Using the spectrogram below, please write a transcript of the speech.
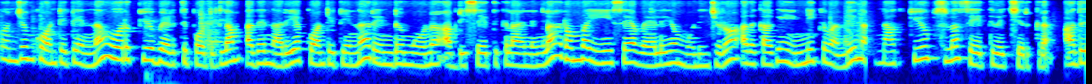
கொஞ்சம் குவான்டிட்டின்னா ஒரு கியூப் எடுத்து போட்டுக்கலாம். அதே நிறைய குவான்டிட்டின்னா ரெண்டு மூணு அப்படி சேர்த்துக்கலாம் இல்லைங்களா? ரொம்ப ஈஸியா வேலையும் முடிஞ்சிடும். அதுக்காக இன்னைக்கு வந்து நான் கியூப்ஸ்ல சேர்த்து வச்சிருக்கிறேன். அது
